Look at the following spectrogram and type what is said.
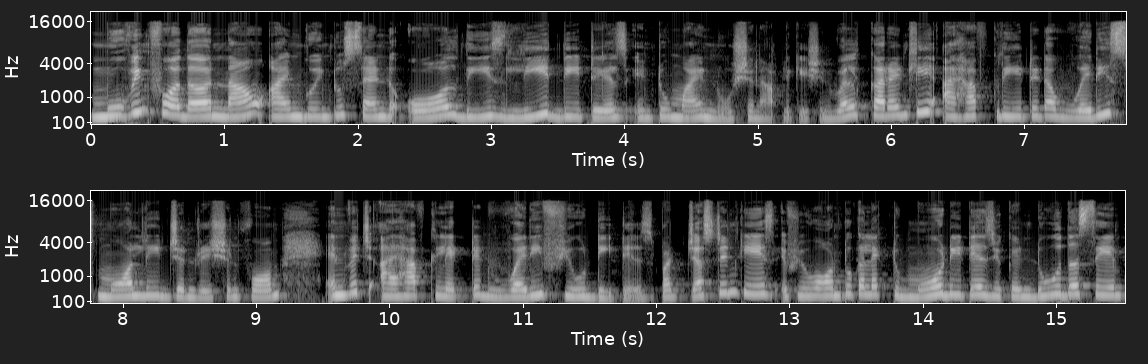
Moving further now now I'm going to send all these lead details into my Notion application. Well, currently I have created a very small lead generation form in which I have collected very few details. But just in case if you want to collect more details, you can do the same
